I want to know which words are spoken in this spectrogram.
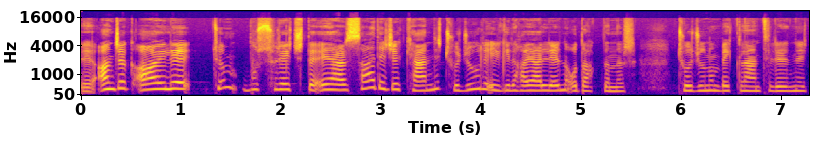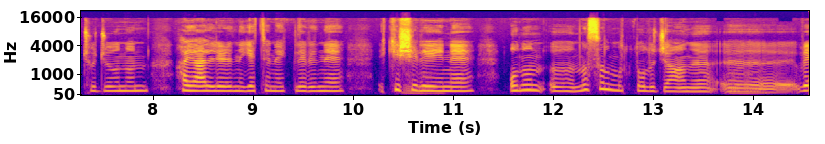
E, ancak aile tüm bu süreçte eğer sadece kendi çocuğuyla ilgili hayallerine odaklanır, çocuğunun beklentilerini, çocuğunun hayallerini, yeteneklerini, kişiliğini, onun e, nasıl mutlu olacağını e, ve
